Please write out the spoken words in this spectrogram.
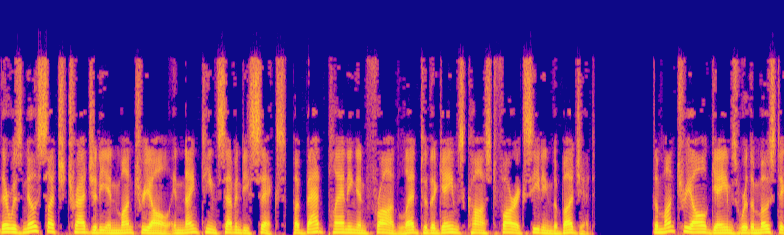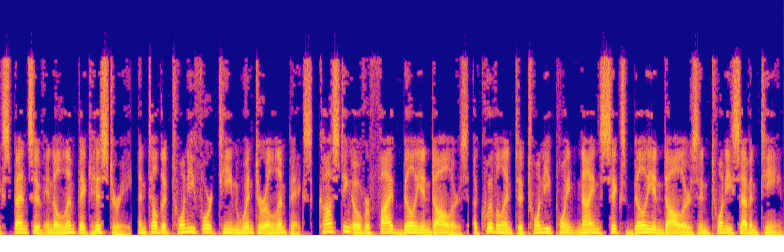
There was no such tragedy in Montreal in 1976, but bad planning and fraud led to the Games' cost far exceeding the budget. The Montreal Games were the most expensive in Olympic history, until the 2014 Winter Olympics, costing over $5 billion equivalent to $20.96 billion in 2017.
